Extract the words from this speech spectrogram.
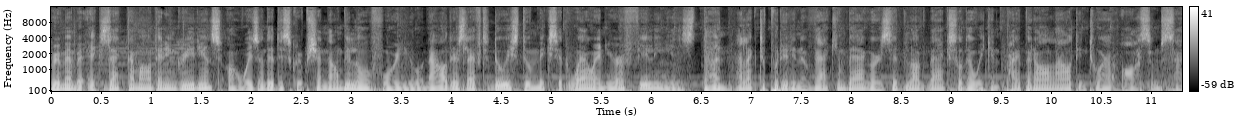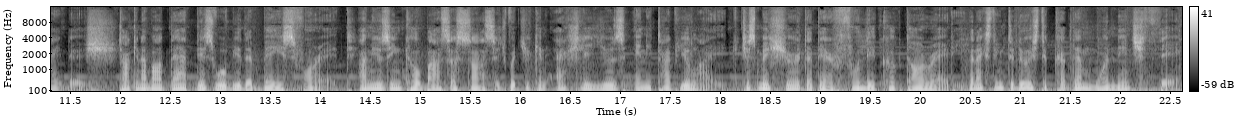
Remember, exact amount and ingredients always on the description down below for you. Now all there's left to do is to mix it well and your filling is done. I like to put it in a vacuum bag or ziploc bag so that we can pipe it all out into our awesome side dish. Talking about that, this will be the base for it. I'm using kielbasa sausage, but you can actually use any type you like. Just make sure that they are fully cooked already. The next thing to do is to cut them one inch thick.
